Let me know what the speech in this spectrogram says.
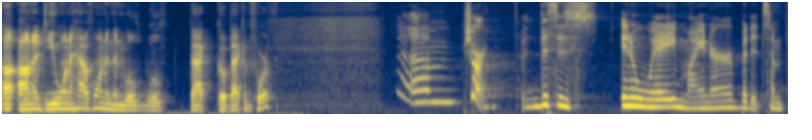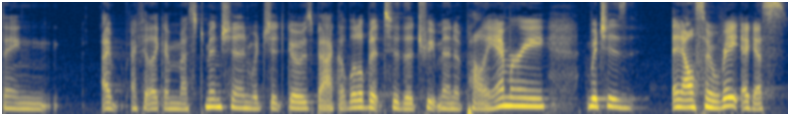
Uh, Anna, do you want to have one, and then we'll we'll back go back and forth? Sure. This is in a way minor, but it's something I, I feel like I must mention, which it goes back a little bit to the treatment of polyamory, which is, and also rate, I guess,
